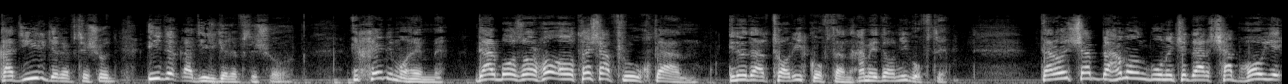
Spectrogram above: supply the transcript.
قدیر گرفته شد عید قدیر گرفته شد. این خیلی مهمه. در بازارها آتش افروختن. اینو در تاریخ گفتن همدانی گفته. در آن شب به همان گونه که در شبهای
